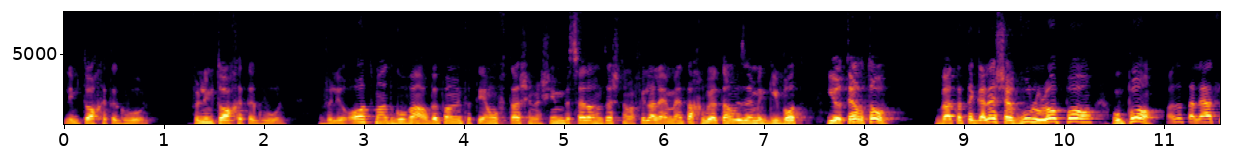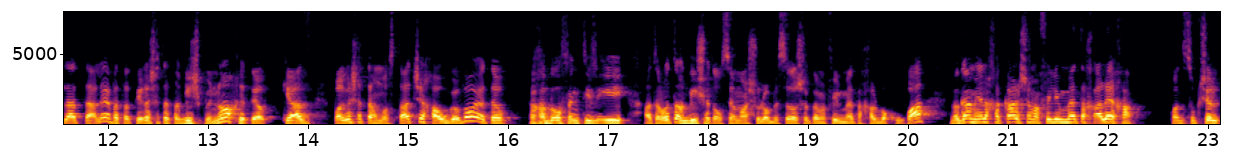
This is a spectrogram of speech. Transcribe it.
למתוח את הגבול, ולמתוח את הגבול, ולראות מה התגובה. הרבה פעמים אתה תהיה מופתע שנשים בסדר עם זה שאתה מפעיל עליהן מתח, ויותר מזה מגיבות יותר טוב. ואתה תגלה שהגבול הוא לא פה, הוא פה. ואז אתה לאט לאט תעלה ואתה תראה שאתה תרגיש בנוח יותר, כי אז ברגע שהתרמוסטט שלך הוא גבוה יותר, ככה באופן טבעי אתה לא תרגיש שאתה עושה משהו לא בסדר שאתה מפעיל מתח על בחורה, וגם יהיה לך קל שמפעילים מתח עליך. נכון, סוג של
